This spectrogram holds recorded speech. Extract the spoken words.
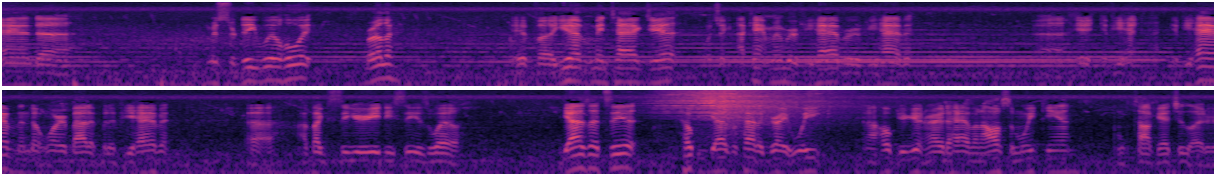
And uh, Mr. D. Wilhoite, brother, if uh, you haven't been tagged yet, which I, I can't remember if you have or if you haven't, if you if you have, then don't worry about it. But if you haven't, uh, I'd like to see your EDC as well. Guys, that's it. Hope you guys have had a great week, and I hope you're getting ready to have an awesome weekend. We'll talk at you later.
